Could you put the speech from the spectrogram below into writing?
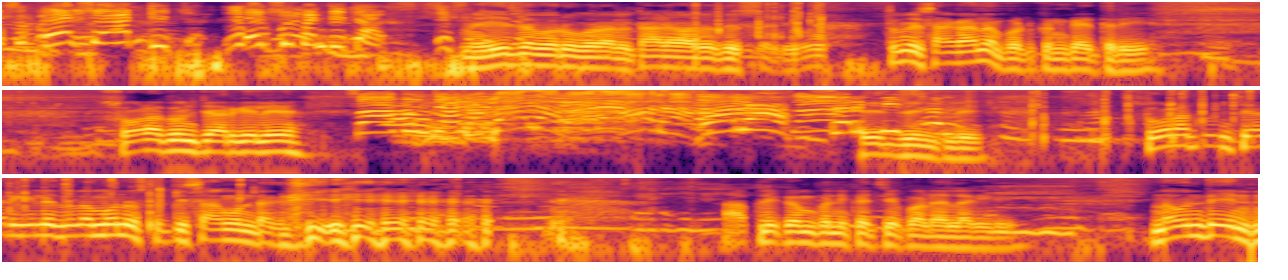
एकशे एकशे अठ्ठेचाळीस एकशे पंचेचाळीस. याचं बरोबर आलं टाळ्या वाजवते साठी हो तुम्ही सांगा ना पटकन काहीतरी. सोळातून चार गेले. सहा दोन चार हीच जिंकली. सोळातून चार गेले तुला म्हणूच तर ती सांगून टाकली. आपली कंपनी कच्ची पडायला लागली. नऊ तीन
